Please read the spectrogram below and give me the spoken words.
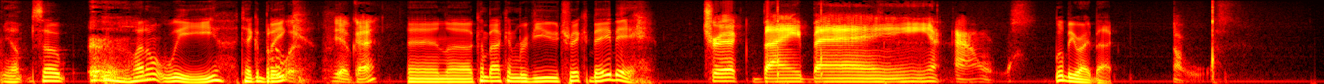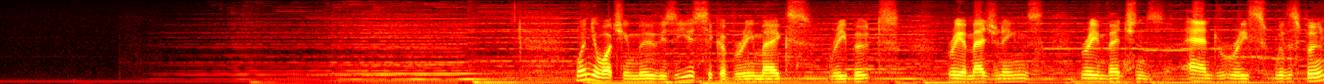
Yep. So why don't we take a break Oh, yeah. Okay. and uh, come back and review Trick Baby? Trick bang bang. Ow. We'll be right back. Oh. When you're watching movies, are you sick of remakes, reboots, reimaginings, reinventions, and Reese Witherspoon?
